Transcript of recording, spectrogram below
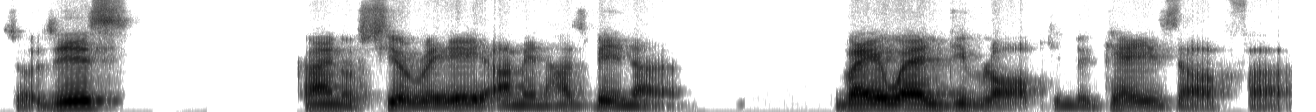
So this kind of theory, I mean, has been uh, very well developed in the case of uh,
